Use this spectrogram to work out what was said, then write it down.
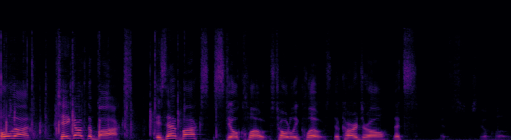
Hold on. Take out the box. Is that box still closed? Totally closed. The cards are all. That's. It's still closed.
